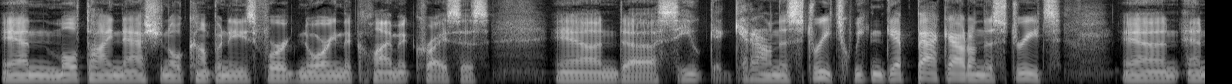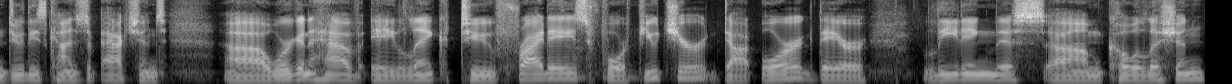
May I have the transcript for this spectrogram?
and multinational companies for ignoring the climate crisis. And uh, see, you get out on the streets. We can get back out on the streets and and do these kinds of actions. Uh, we're going to have a link to FridaysForFuture.org. They are leading this um, coalition,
